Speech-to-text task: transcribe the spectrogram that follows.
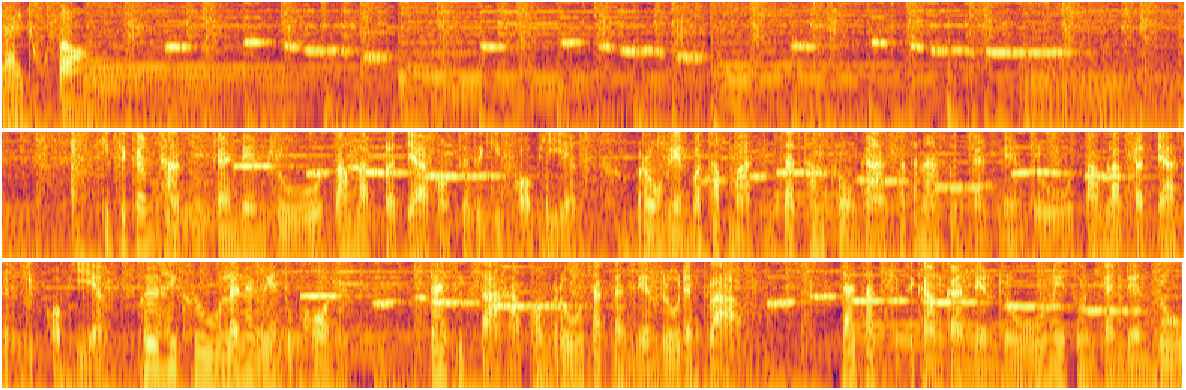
ได้ถูกต้อง กิจกรรมฐานศูนย์การเรียนรู้ตามหลักปรัชญาของเศรษฐกิจพอเพียง โรงเรียนวัดทับหมันจัดทำโครงการพัฒนาศูนย์การเรียนรู้ตามหลักปรัชญาเศรษฐกิจพอเพียง เพื่อให้ครูและนักเรียนทุกคน ได้ศึกษาหาความรู้จากแหล่งเรียนรู้ดังกล่าว และจัดกิจกรรมการเรียนรู้ในศูนย์การเรียนรู้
